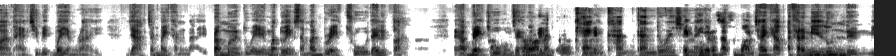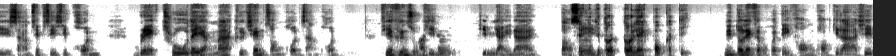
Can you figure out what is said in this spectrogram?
วางแผนชีวิตว่าอย่างไร อยากจะไปทางไหน ประเมินตัวเองว่าตัวเองสามารถ break through ได้หรือเปล่า นะครับ break through ผมใช้คำว่ามันต้องแข่งขันกันด้วยใช่ไหม break through เป็นภาษาฟุตบอลใช่ครับ academy รุ่นหนึ่งมีสามสิบสี่สิบคน break through ได้อย่างมากคือเช่นสองคนสามคน ที่จะขึ้นสู่ทีมทีมใหญ่ได้ต่อปีซึ่งนี่คือตัวตัวเลขปกติ นี่ตัวเลขปกติของของกีฬาอาชีพ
